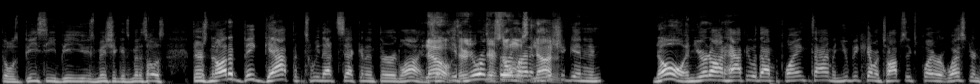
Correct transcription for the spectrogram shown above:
those BCBUs, Michigan's, Minnesota's, there's not a big gap between that second and third line. No, so if there, you're on the third line none. Michigan and no, and you're not happy with that playing time, and you become a top six player at Western,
